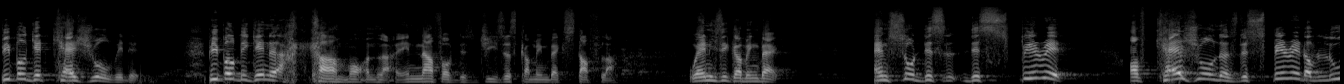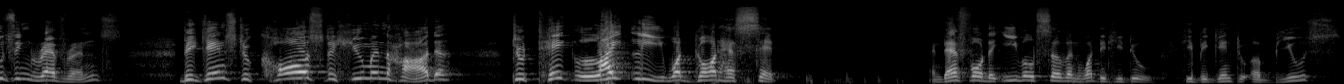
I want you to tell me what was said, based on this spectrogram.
People get casual with it. People begin to ah, come on la, enough of this jesus coming back stuff la. when is he coming back? And so this this spirit of casualness the spirit of losing reverence begins to cause the human heart to take lightly what God has said. And therefore, the evil servant, what did he do? He began to abuse,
